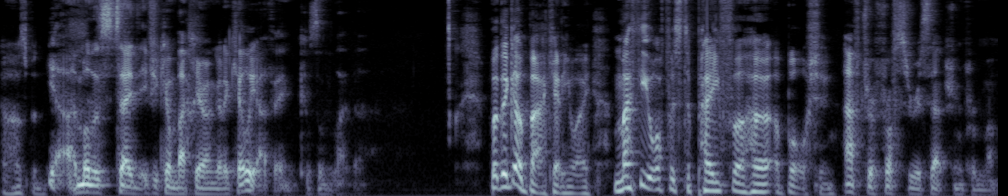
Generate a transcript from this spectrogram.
her husband. Yeah, her mother said, if you come back here, I'm going to kill you, I think, or something like that. But they go back anyway. Matthew offers to pay for her abortion. After a frosty reception from mum.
